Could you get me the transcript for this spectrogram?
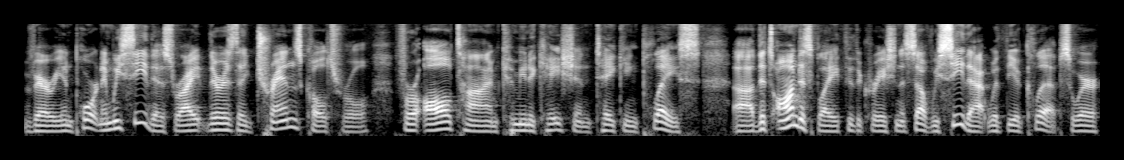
very important. And we see this, right? There is a transcultural, for all time communication taking place uh, that's on display through the creation itself. We see that with the eclipse, where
